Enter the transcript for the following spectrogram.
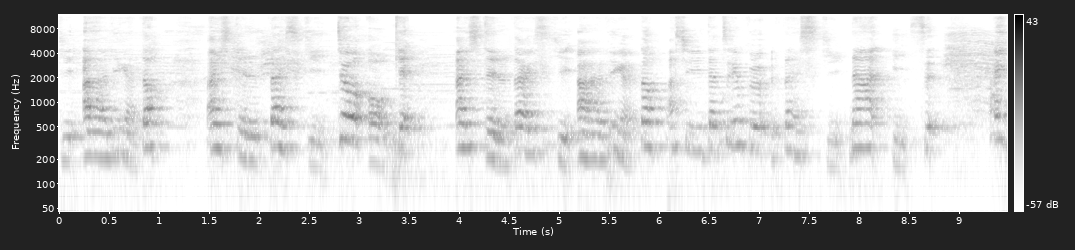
き。ありがとう愛してる大好き。上下愛してる大好き。ありがとう。足脱力大好き。ナイス。はい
